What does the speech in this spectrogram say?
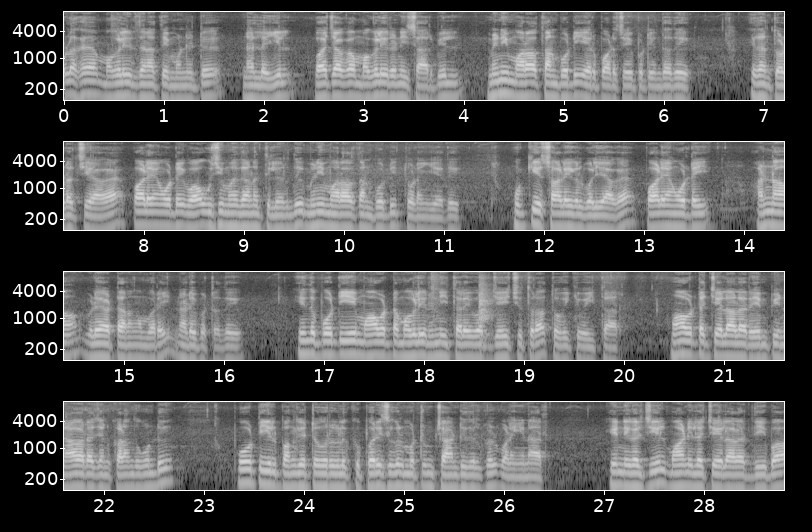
உலக மகளிர் தினத்தை முன்னிட்டு நெல்லையில் பாஜக மகளிர் அணி சார்பில் மினி மராத்தான் போட்டி ஏற்பாடு செய்யப்பட்டிருந்தது. இதன் தொடர்ச்சியாக பாளையங்கோட்டை வஉசி மைதானத்திலிருந்து மினி மராத்தான் போட்டி தொடங்கியது. முக்கிய சாலைகள் வழியாக பாளையங்கோட்டை அண்ணா விளையாட்டரங்கம் வரை நடைபெற்றது. இந்த போட்டியை மாவட்ட மகளிர் அணி தலைவர் ஜெய் சித்ரா துவக்கி வைத்தார். மாவட்ட செயலாளர் எம்பி நாகராஜன் கலந்து கொண்டு போட்டியில் பங்கேற்றவர்களுக்கு பரிசுகள் மற்றும் சான்றிதழ்கள் வழங்கினார். இந்நிகழ்ச்சியில் மாநில செயலாளர் தீபா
